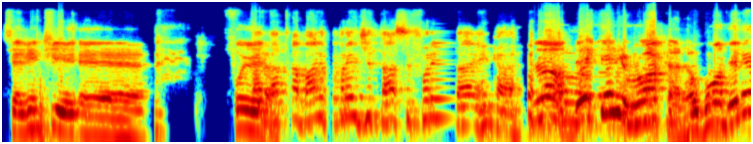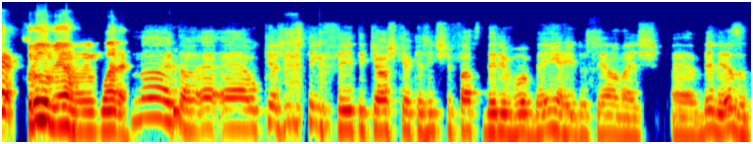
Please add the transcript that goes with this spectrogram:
se a gente. É, foi... Vai dar trabalho para editar se for editar, hein, cara? Não, não deixa ele rock, cara. O bom dele é cru mesmo, embora. Não, então, é, é, o que a gente tem feito e que eu acho que é o que a gente de fato derivou bem aí do tema, mas é, beleza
